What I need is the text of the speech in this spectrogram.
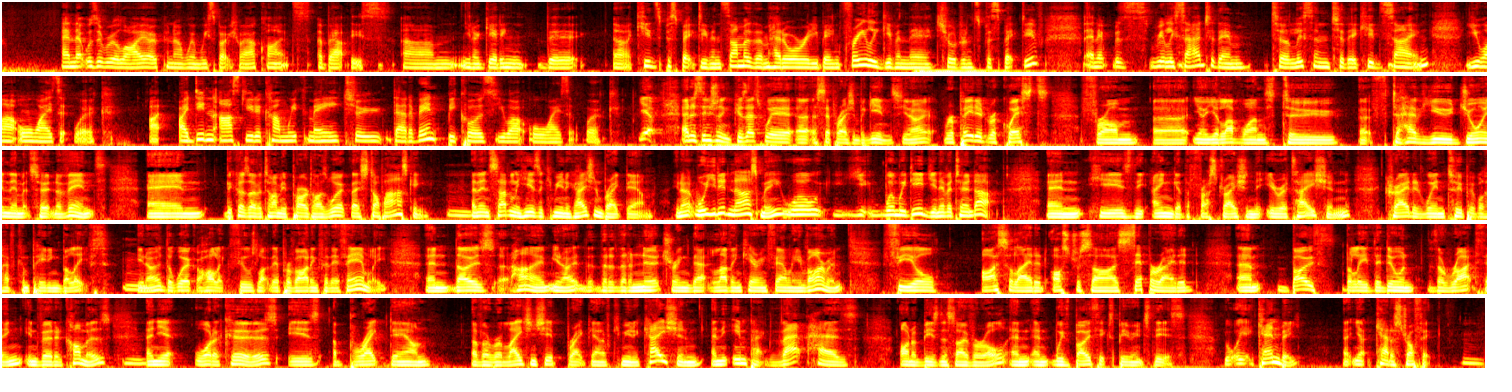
And that was a real eye opener when we spoke to our clients about this. Um, you know, getting the uh, kids' perspective, and some of them had already been freely given their children's perspective, and it was really sad to them to listen to their kids saying, "You are always at work. I, I didn't ask you to come with me to that event because you are always at work." Yeah, and it's interesting because that's where uh, a separation begins. You know, repeated requests from uh, you know your loved ones to uh, to have you join them at certain events, and because over time you prioritize work, they stop asking, mm. and then suddenly here's a communication breakdown. You know, well, you didn't ask me. Well, you, when we did, you never turned up, and here's the anger, the frustration, the irritation created when two people have competing beliefs. Mm. You know, the workaholic feels like they're providing for their family, and those at home, you know, that, that are nurturing that loving, caring family environment, feel isolated, ostracized, separated, um, both believe they're doing the right thing, inverted commas, mm. and yet what occurs is a breakdown of a relationship, breakdown of communication, and the impact that has on a business overall. And, and we've both experienced this. It can be uh, you know, catastrophic. Mm.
